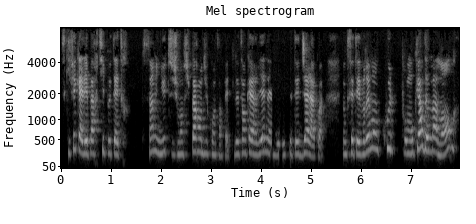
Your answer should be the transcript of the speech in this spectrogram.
Ce qui fait qu'elle est partie peut-être cinq minutes, je m'en suis pas rendu compte en fait. Le temps qu'elle revienne, c'était déjà là quoi. Donc c'était vraiment cool pour mon cœur de maman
